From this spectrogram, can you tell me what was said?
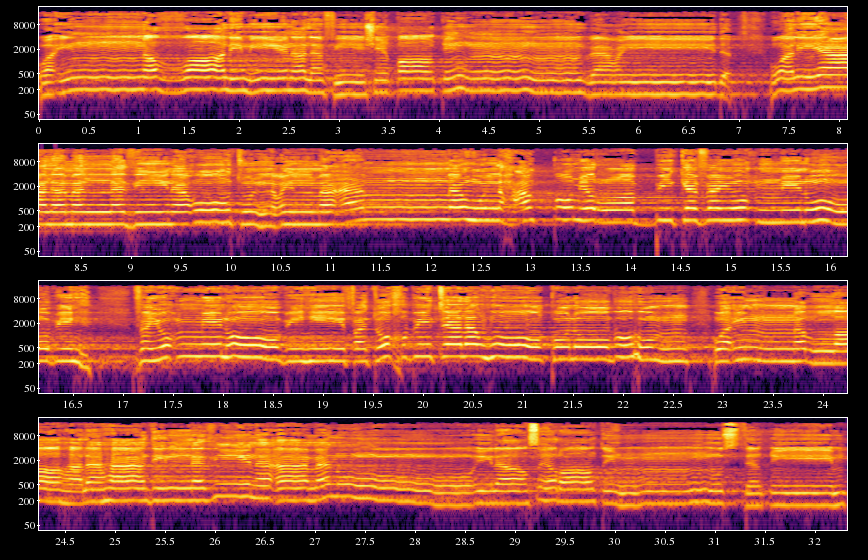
وإن الظالمين لفي شقاق بعيد وليعلم الذين أوتوا العلم أنه الحق من ربك فيؤمنوا به فيؤمنوا به فتخبت له قلوبهم وإن الله لهادي الذين آمنوا إلى صراط مستقيم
